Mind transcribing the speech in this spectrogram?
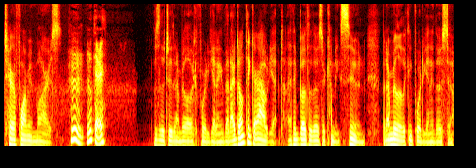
Terraforming Mars. Hmm. Okay. Those are the two that I'm really looking forward to getting that I don't think are out yet. I think both of those are coming soon, but I'm really looking forward to getting those two.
